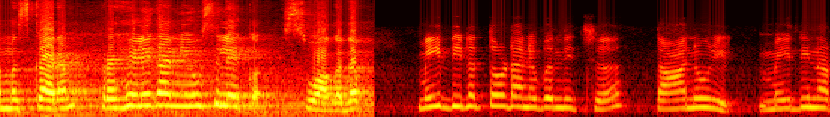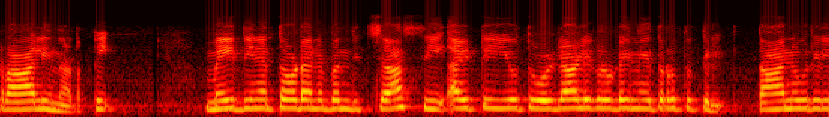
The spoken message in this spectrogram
നമസ്കാരം. പ്രഹേളിക ന്യൂസിലേക്ക് സ്വാഗതം. മെയ് ദിനത്തോടനുബന്ധിച്ച് താനൂരിൽ മെയ് ദിന റാലി നടത്തി. മെയ് ദിനത്തോടനുബന്ധിച്ച സി ഐ ടി യു തൊഴിലാളികളുടെ നേതൃത്വത്തിൽ താനൂരിൽ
